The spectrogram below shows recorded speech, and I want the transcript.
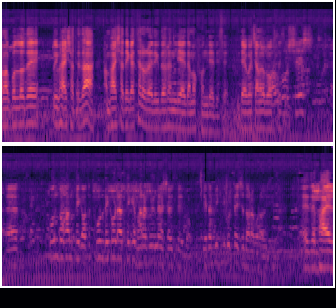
আমাকে বলল যে তুই ভাইয়ের সাথে যা আমি ভাইয়ের সাথে গেছে আর ওরা এদিক ধরেন লিয়ে আমাকে ফোন দিয়ে দিছে। দেখ হচ্ছে আমরা বক্স কোন দোকান থেকে অর্থাৎ কোন রেকর্ডার থেকে ভাড়া করে নিয়ে আসা হয়েছে এই বক্স যেটা বিক্রি করতে এসে ধরা পড়া হয়েছে? এই যে ভাইয়ের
